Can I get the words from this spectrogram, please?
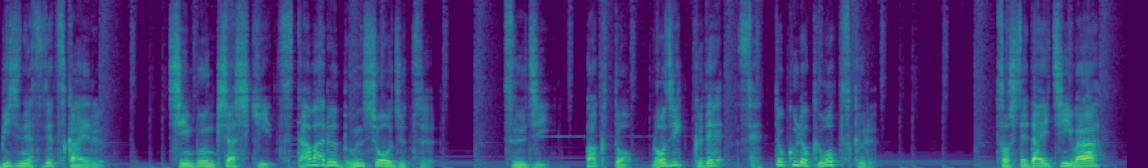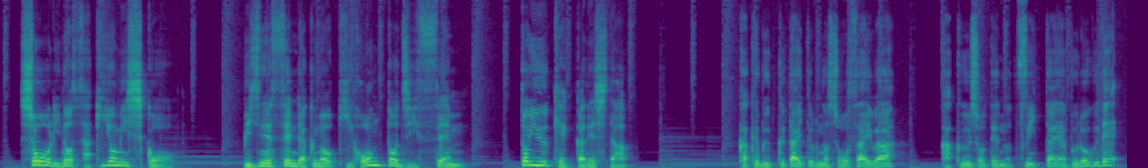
ビジネスで使える。新聞記者式伝わる文章術。数字ファクトロジックで説得力を作る。そして第1位は勝利の先読み思考。ビジネス戦略の基本と実践。という結果でした。各ブックタイトルの詳細は架空書店のツイッターやブログで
